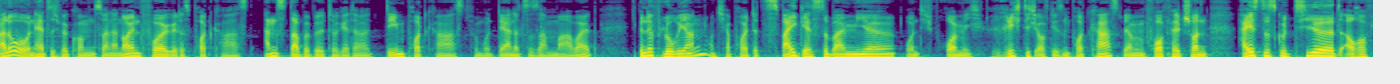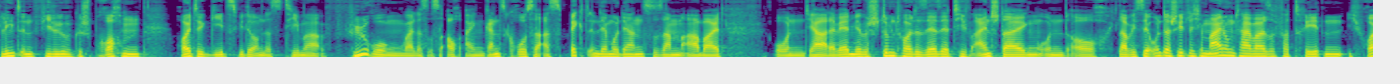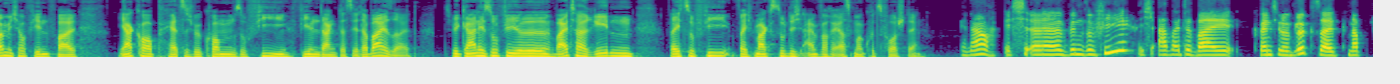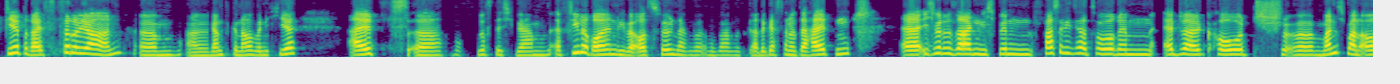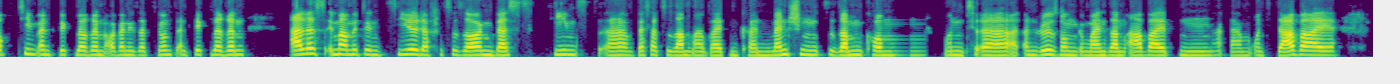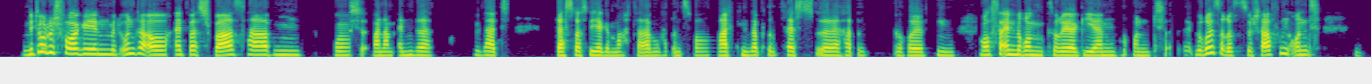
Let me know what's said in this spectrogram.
Hallo und herzlich willkommen zu einer neuen Folge des Podcasts Unstoppable Together, dem Podcast für moderne Zusammenarbeit. Ich bin der Florian und ich habe heute zwei Gäste bei mir und ich freue mich richtig auf diesen Podcast. Wir haben im Vorfeld schon heiß diskutiert, auch auf LinkedIn viel gesprochen. Heute geht es wieder um das Thema Führung, weil das ist auch ein ganz großer Aspekt in der modernen Zusammenarbeit. Und ja, da werden wir bestimmt heute sehr, sehr tief einsteigen und auch, glaube ich, sehr unterschiedliche Meinungen teilweise vertreten. Ich freue mich auf jeden Fall. Jakob, herzlich willkommen. Sophie, vielen Dank, dass ihr dabei seid. Ich will gar nicht so viel weiter reden. Vielleicht, Sophie, vielleicht magst du dich einfach erstmal kurz vorstellen. Genau, ich äh, bin Sophie. Ich arbeite bei Quentin und Glück seit knapp vier, drei Vierteljahren. Ähm, also ganz genau bin ich hier. Als, äh, lustig, wir haben äh, viele Rollen, die wir ausfüllen, darüber haben wir uns gerade gestern unterhalten. Äh, ich würde sagen, ich bin Facilitatorin, Agile Coach, äh, manchmal auch Teamentwicklerin, Organisationsentwicklerin. Alles immer mit dem Ziel, dafür zu sorgen, dass Teams äh, besser zusammenarbeiten können, Menschen zusammenkommen und äh, an Lösungen gemeinsam arbeiten ähm, und dabei methodisch vorgehen, mitunter auch etwas Spaß haben und man am Ende hat, das, was wir hier gemacht haben, hat uns vorangebracht. Dieser Prozess äh, hat uns geholfen, auf Veränderungen zu reagieren und Größeres zu schaffen. Und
